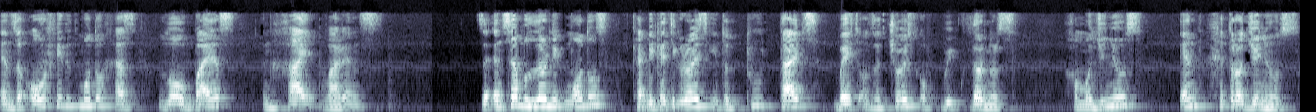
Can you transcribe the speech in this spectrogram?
and the overfitted model has low bias and high variance. The ensemble learning models can be categorized into two types based on the choice of weak learners, homogeneous and heterogeneous.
